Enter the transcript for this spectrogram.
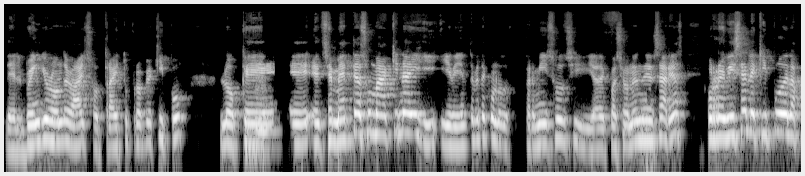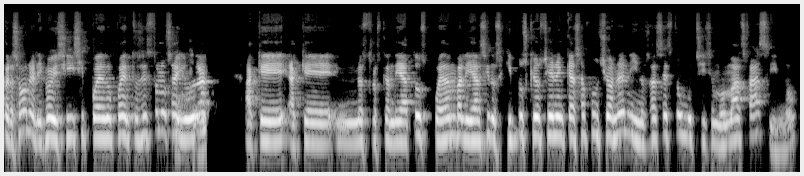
del Bring Your Own Device o trae tu propio equipo, lo que eh, se mete a su máquina y, evidentemente con los permisos y adecuaciones necesarias, pues revisa el equipo de la persona, el dijo, sí, sí puede, no puede. Entonces esto nos ayuda a que, a que nuestros candidatos puedan validar si los equipos que ellos tienen en casa funcionan y nos hace esto muchísimo más fácil, ¿no?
